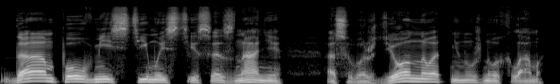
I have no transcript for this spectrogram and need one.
Дам по вместимости сознания, освобожденного от ненужного хлама.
